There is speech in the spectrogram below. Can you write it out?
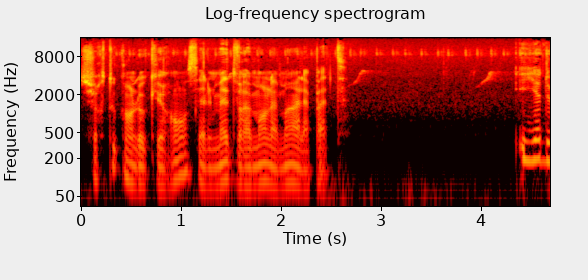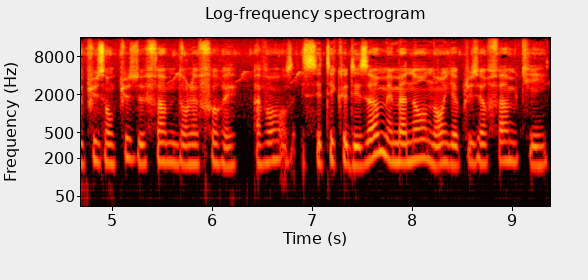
Surtout qu'en l'occurrence, elles mettent vraiment la main à la pâte. Il y a de plus en plus de femmes dans la forêt. Avant, c'était que des hommes, et maintenant, non, il y a plusieurs femmes qui,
